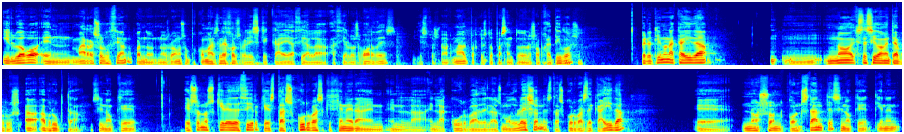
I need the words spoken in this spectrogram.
Y luego en más resolución, cuando nos vamos un poco más lejos, veréis que cae hacia, hacia los bordes, y esto es normal porque esto pasa en todos los objetivos, pero tiene una caída no excesivamente abrupta, sino que eso nos quiere decir que estas curvas que genera en, la, en la curva de las modulation, estas curvas de caída, eh, no son constantes, sino que tienen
